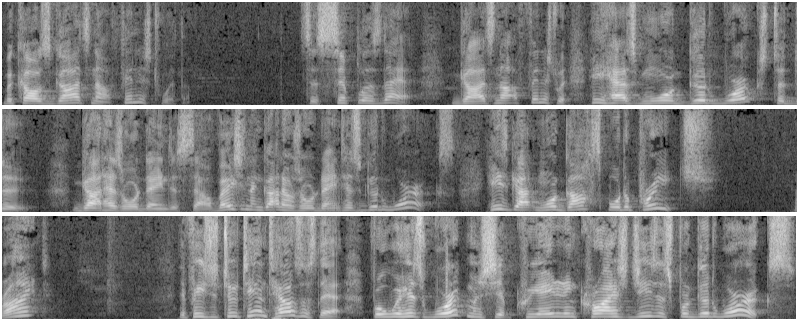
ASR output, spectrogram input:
Because God's not finished with him. It's as simple as that. God's not finished with. Him. He has more good works to do. God has ordained his salvation and God has ordained his good works. He's got more gospel to preach. Right? Ephesians 2:10 tells us that. For we're his workmanship created in Christ Jesus for good works,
